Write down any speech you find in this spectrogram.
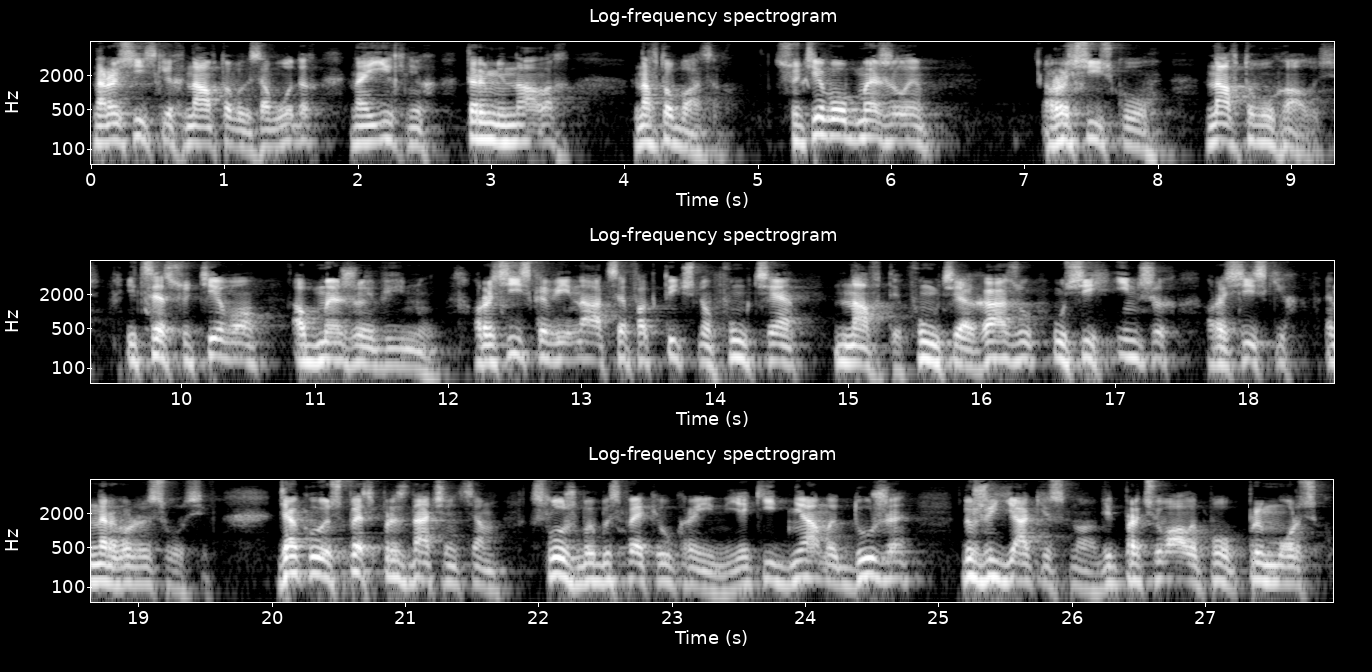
на російських нафтових заводах, на їхніх терміналах, нафтобазах. Суттєво обмежили російську нафтову галузь, і це суттєво обмежує війну. Російська війна це фактично функція нафти, функція газу, усіх інших російських енергоресурсів. Дякую спецпризначенцям Служби безпеки України, які днями дуже дуже якісно відпрацювали по Приморську.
